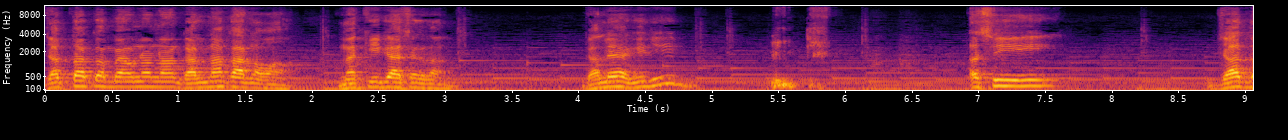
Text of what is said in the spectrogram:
ਜਦ ਤੱਕ ਮੈਂ ਉਹਨਾਂ ਨਾਲ ਗੱਲ ਨਾ ਕਰ ਲਵਾਂ ਮੈਂ ਕੀ ਕਹਿ ਸਕਦਾ? ਗੱਲ ਇਹ ਹੈਗੀ ਜੀ, ਅਸੀਂ ਜਦ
